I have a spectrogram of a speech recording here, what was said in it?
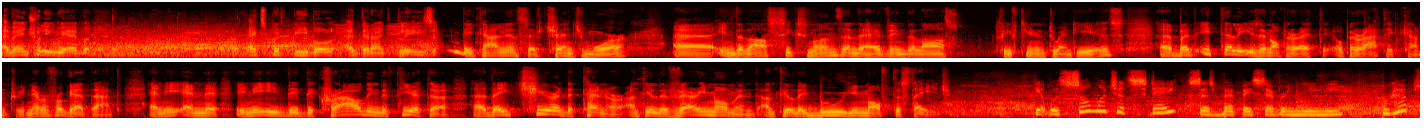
eventually we have expert people at the right place. The Italians have changed more uh, in the last six months than they have in the last 15, 20 years. Uh, but Italy is an operatic, operatic country, never forget that. And, he, and uh, he, the, the, crowd in the theater, uh, they cheer the tenor until the very moment, until they boo him off the stage. Yet with so much at stake, says Beppe Severgnini, perhaps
